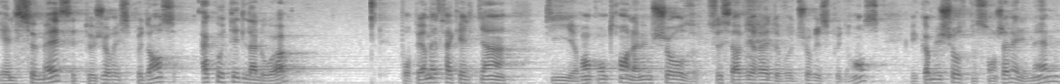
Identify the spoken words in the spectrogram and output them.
elle se met, cette jurisprudence, à côté de la loi, pour permettre à quelqu'un qui, rencontrant la même chose, se servirait de votre jurisprudence, mais comme les choses ne sont jamais les mêmes,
